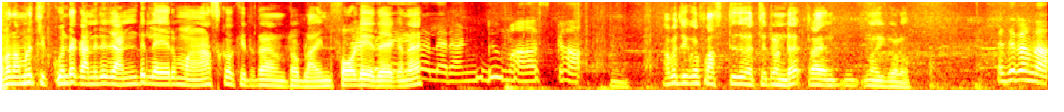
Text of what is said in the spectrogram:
അപ്പോൾ നമ്മൾ ചിക്കുവിന്റെ കണ്ണിൽ രണ്ട് ലെയർ മാസ്ക് ഒക്കെ ഇട്ടിട്ടാണ് കേട്ടോ ബ്ലൈൻഡ് ഫോൾഡ് ചെയ്തേക്കുന്നത് രണ്ട് മാസ്ക അപ്പോൾ ചിക്കു ഫസ്റ്റ് ഇത് വെച്ചിട്ടുണ്ട്. ട്രൈ നോക്കിക്കോളൂ. വെച്ചിട്ടുണ്ടോ?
